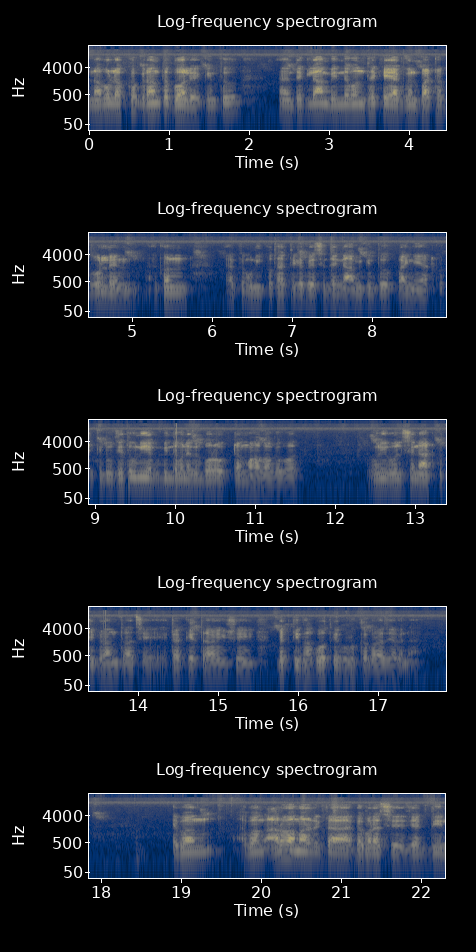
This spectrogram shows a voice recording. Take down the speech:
নবলক্ষ গ্রন্থ বলে কিন্তু দেখলাম বৃন্দাবন থেকে একজন পাঠক বললেন এখন উনি কোথা থেকে পেয়েছেন জানি না আমি কিন্তু পাইনি আট কোটি। কিন্তু যেহেতু উনি এক- বৃন্দাবনে একজন বড় একটা মহাভাগবত উনি বলছেন আট কোটি গ্রন্থ আছে এটাকে তাই সেই ব্যক্তি ভাগবতকে উপেক্ষা করা যাবে না। এবং এবং আরও আমার একটা ব্যাপার আছে যে একদিন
